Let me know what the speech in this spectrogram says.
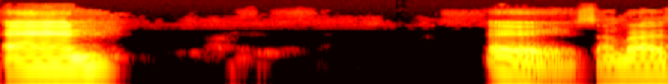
and hey, somebody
